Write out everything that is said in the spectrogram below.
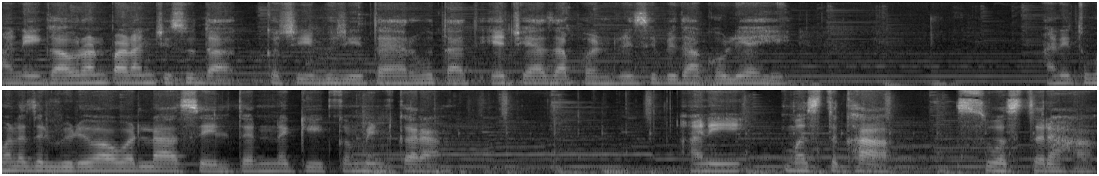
आणि गावरान पानांची सुद्धा कशी भजी तयार होतात याची आज आपण रेसिपी दाखवली आहे. आणि तुम्हाला जर व्हिडिओ आवडला असेल तर नक्की कमेंट करा. आणि मस्त खा स्वस्त रहा.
